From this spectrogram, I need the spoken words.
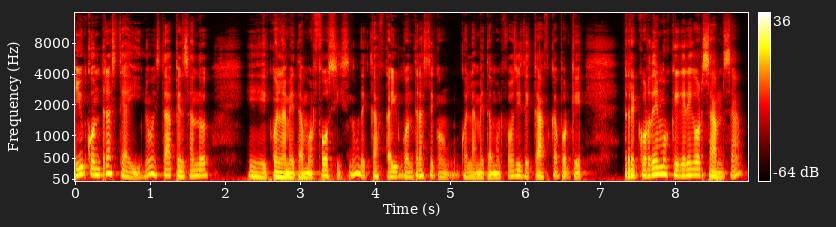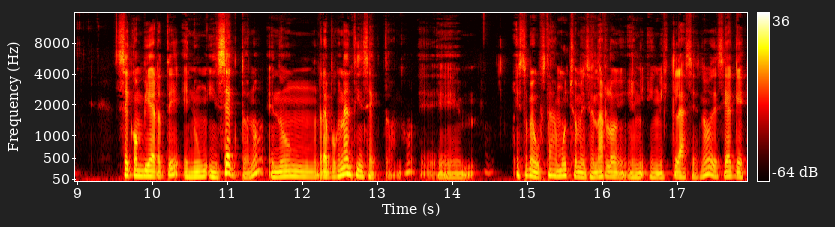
Hay un contraste ahí, ¿no? Estaba pensando eh, con la metamorfosis, ¿no? De Kafka. Hay un contraste con, la metamorfosis de Kafka porque recordemos que Gregor Samsa se convierte en un insecto, ¿no? En un repugnante insecto. Eh, esto me gustaba mucho mencionarlo en, mis clases, ¿no? Decía que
